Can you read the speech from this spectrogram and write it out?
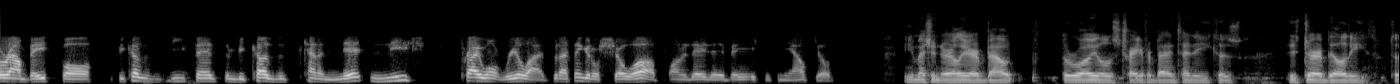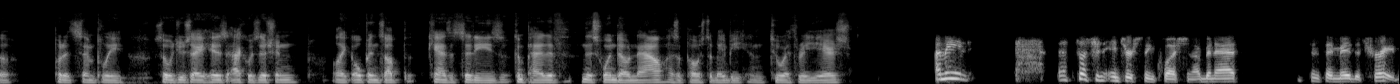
around baseball, because it's defense and because it's kind of niche, probably won't realize. But I think it'll show up on a day-to-day basis in the outfield. You mentioned earlier about the Royals trading for Benintendi because his durability, to put it simply. So would you say his acquisition like opens up Kansas City's competitiveness window now, as opposed to maybe in two or three years? I mean, that's such an interesting question. I've been asked since they made the trade.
